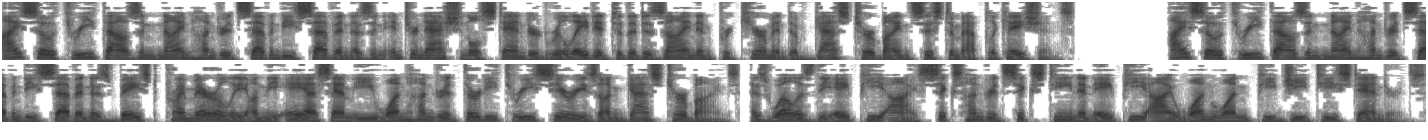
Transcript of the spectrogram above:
ISO 3977 is an international standard related to the design and procurement of gas turbine system applications. ISO 3977 is based primarily on the ASME 133 series on gas turbines, as well as the API 616 and API 11 PGT standards.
